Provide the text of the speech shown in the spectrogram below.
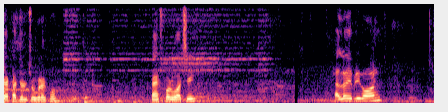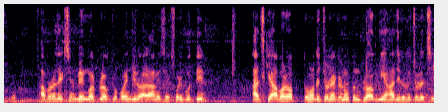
দেখার জন্য চোখ রাখুন। Thanks for watching hello everyone আপনারা দেখছেন Bengal blog two point zero আর আমি শেখ শরীফুদ্দিন। আজকে আবারও তোমাদের জন্য একটা নতুন ব্লগ নিয়ে হাজির হতে চলেছি,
